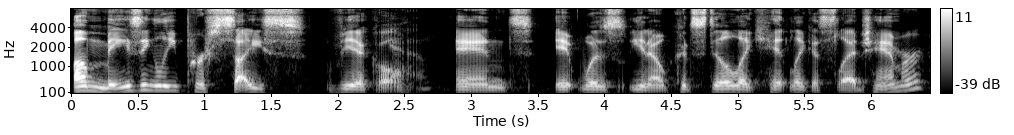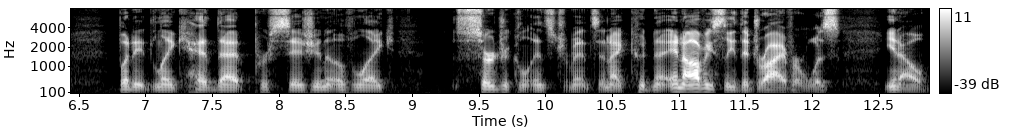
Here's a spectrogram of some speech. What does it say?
amazingly precise vehicle Yeah. and it was you know could still like hit like a sledgehammer but it like had that precision of like surgical instruments and i could not and obviously the driver was you know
